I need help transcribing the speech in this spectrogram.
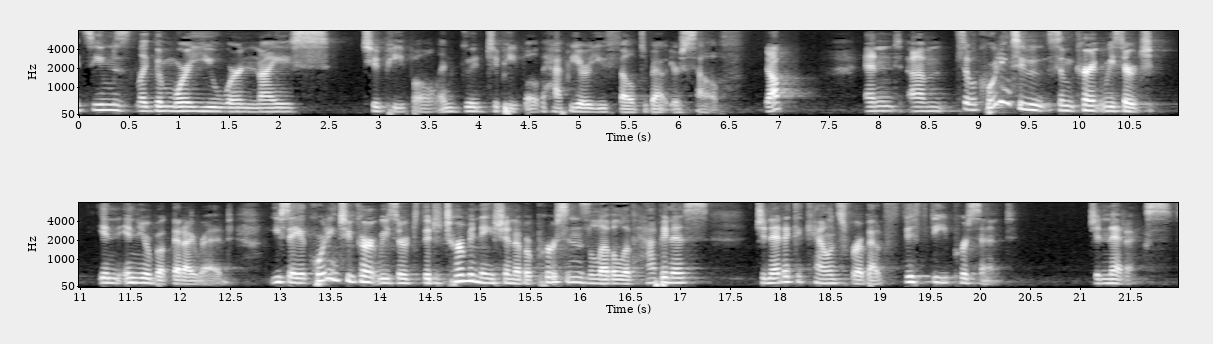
It seems like the more you were nice to people and good to people, the happier you felt about yourself. Yep. And um, so, according to some current research, in, in your book that I read. You say, according to current research, the determination of a person's level of happiness, genetic accounts for about 50%. Genetics.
